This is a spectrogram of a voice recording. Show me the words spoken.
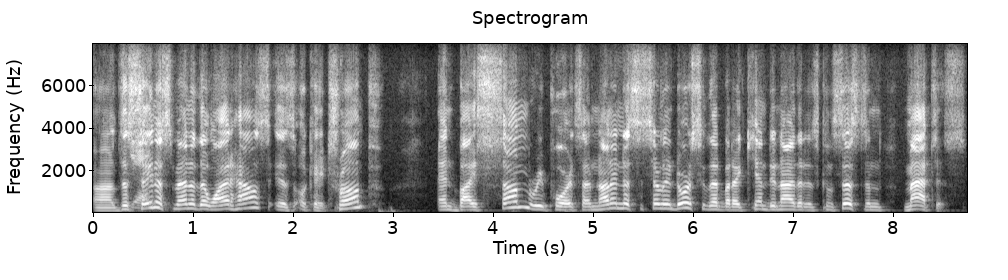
Uh, the yeah. sanest man in the White House is okay, Trump, and by some reports, I'm not necessarily endorsing that, but I can't deny that it's consistent. Mattis.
